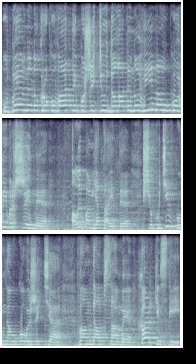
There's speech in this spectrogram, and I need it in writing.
упевнено крокувати по життю і долати нові наукові вершини. Але пам'ятайте, що путівку в наукове життя вам дав саме Харківський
